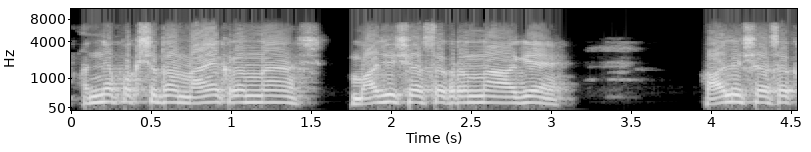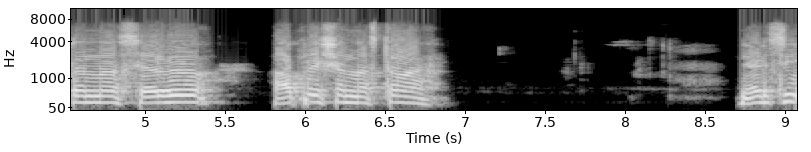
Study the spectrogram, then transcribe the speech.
ಅನ್ಯ ಪಕ್ಷದ ನಾಯಕರನ್ನ, ಮಾಜಿ ಶಾಸಕರನ್ನ ಹಾಗೆ ಹಾಲಿ ಶಾಸಕರನ್ನ ಸೆಳೆದು ಆಪರೇಷನ್ ನಷ್ಟ ನಡೆಸಿ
